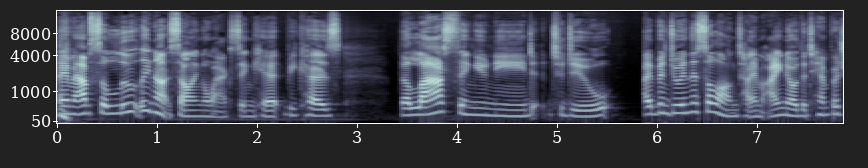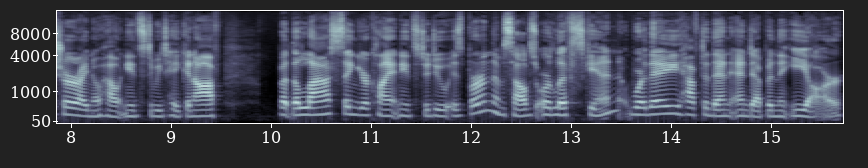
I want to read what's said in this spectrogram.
I am absolutely not selling a waxing kit because the last thing you need to do, I've been doing this a long time. I know the temperature, I know how it needs to be taken off. But the last thing your client needs to do is burn themselves or lift skin where they have to then end up in the ER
